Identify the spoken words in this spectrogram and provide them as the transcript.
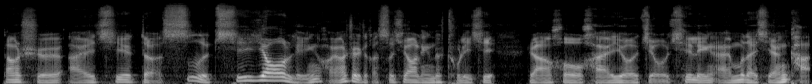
当时 i7 的四七幺零，好像是这个四七幺零的处理器。”然后还有九七零 M 的显卡，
